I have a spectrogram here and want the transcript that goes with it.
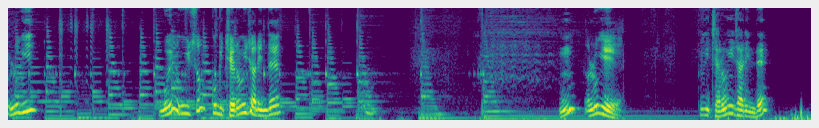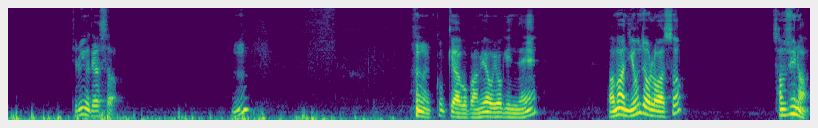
얼룩이? 뭐야 여기 있어? 거기 재롱이 자리인데? 응? 얼룩이 거기 재롱이 자리인데? 재롱이 어디 갔어? 응? 꽃게하고 밤이하고 여기 있네 밤아 니 혼자 올라왔어? 삼수이는?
